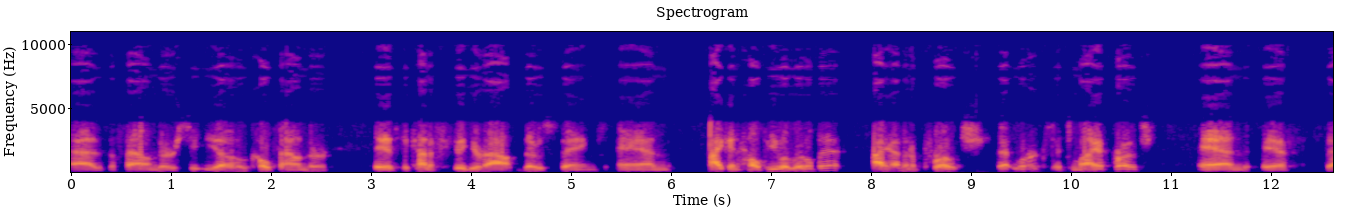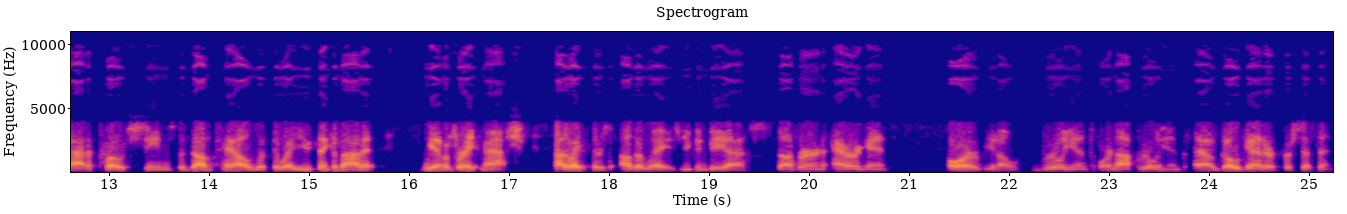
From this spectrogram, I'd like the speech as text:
as the founder, CEO, co-founder is to kind of figure out those things. And I can help you a little bit. I have an approach that works. It's my approach. And if that approach seems to dovetail with the way you think about it, we have a great match. By the way, there's other ways. You can be a stubborn, arrogant, or you know, brilliant or not brilliant, uh, go-getter, persistent.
